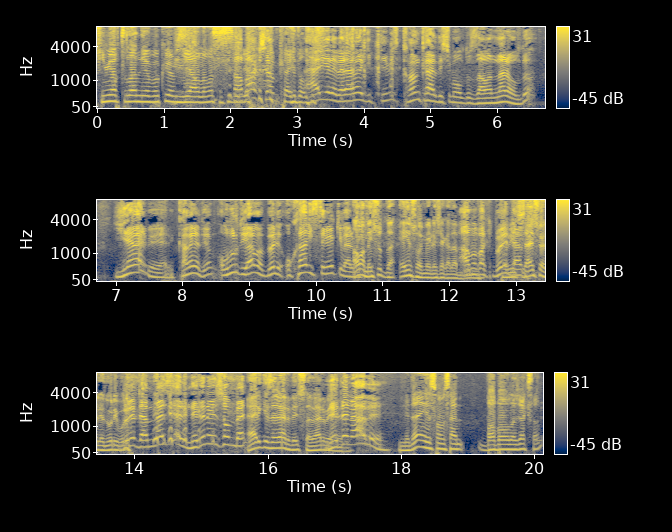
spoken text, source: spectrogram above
Kim yaptı lan diye bakıyorum. Miyavlama sesi Sabah geliyor. akşam Kayıt olmuş. her yere beraber gittiğimiz kan kardeşim olduğu zamanlar oldu. Yine vermiyor yani. Kamera diyorum. Olur diyor ama böyle o kadar istemiyor ki vermek. Ama Mesut da en son verilecek adam. Ama bak böyle Tabii dem- sen söyle Nuri bunu. Böyle denmez yani. Neden en son ben? Herkese ver Mesut'a verme. Neden yani. abi? Neden en son sen baba olacaksan?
